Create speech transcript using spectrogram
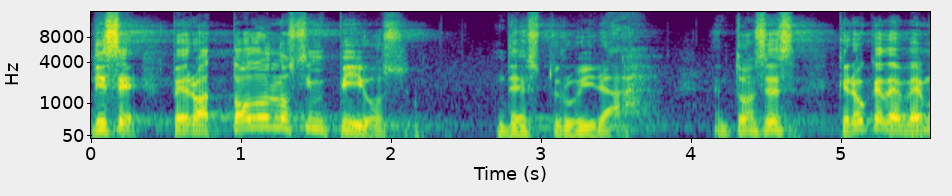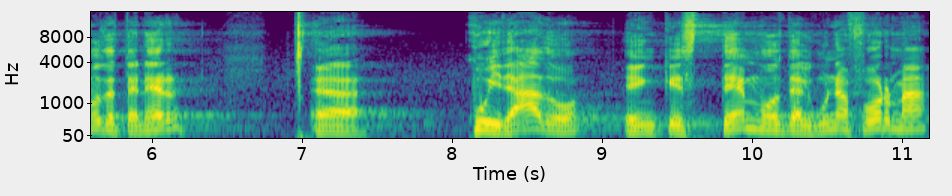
dice, pero a todos los impíos destruirá. Entonces, creo que debemos de tener eh, cuidado en que estemos de alguna forma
